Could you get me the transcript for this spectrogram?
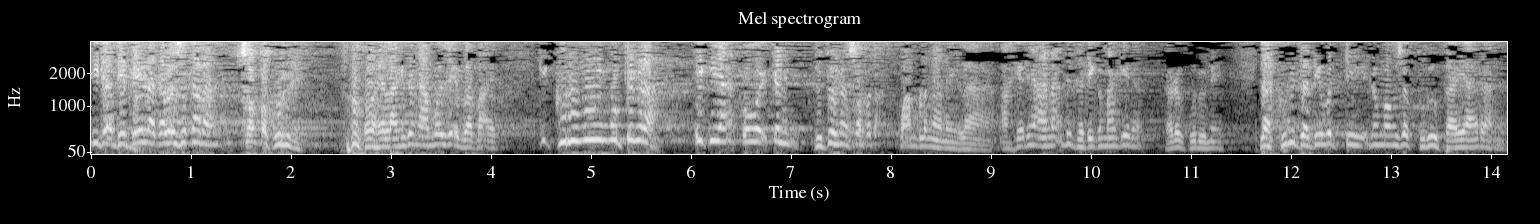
Tidak dibela kalau sekarang sapa gurune? Oh, langsung ngamuk sik bapake. Iki gurumu mudeng ra. Iki ya kowe kan duduhna sapa tak kamplengane. Lah, akhirnya anak itu jadi kemakiran karo gurune. Lah guru jadi wedi, numangsa guru bayaran.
